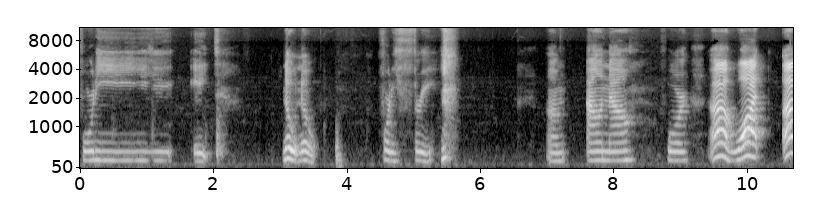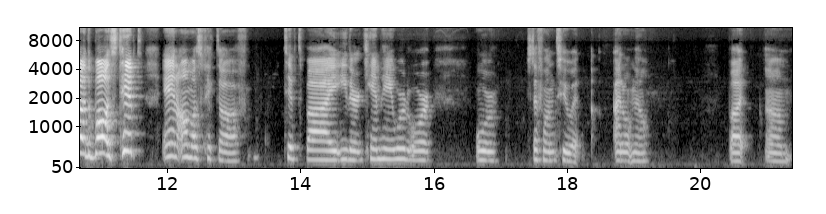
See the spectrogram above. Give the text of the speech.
48 no no 43 um allen now for oh what oh the ball is tipped and almost picked off tipped by either cam hayward or or Stephon Tuitt. I don't know. But um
